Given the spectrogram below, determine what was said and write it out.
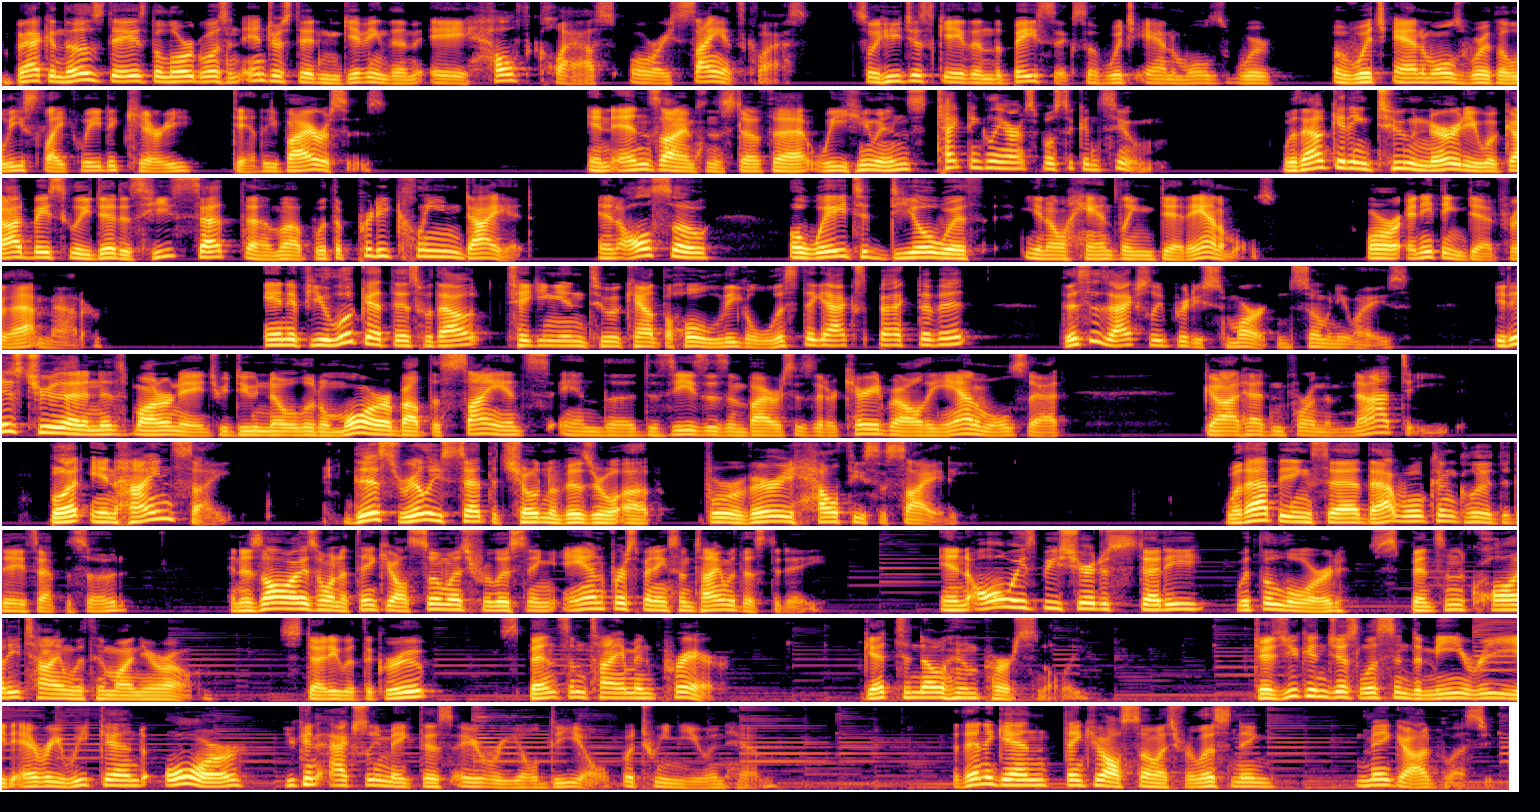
Back in those days, the Lord wasn't interested in giving them a health class or a science class. So he just gave them the basics of which animals were of which animals were the least likely to carry deadly viruses and enzymes and stuff that we humans technically aren't supposed to consume. Without getting too nerdy, what God basically did is he set them up with a pretty clean diet. And also, a way to deal with, you know, handling dead animals, or anything dead for that matter. And if you look at this without taking into account the whole legalistic aspect of it, this is actually pretty smart in so many ways. It is true that in this modern age, we do know a little more about the science and the diseases and viruses that are carried by all the animals that God had informed them not to eat. But in hindsight, this really set the children of Israel up for a very healthy society. With that being said, that will conclude today's episode. And as always, I want to thank you all so much for listening and for spending some time with us today. And always be sure to study with the Lord, spend some quality time with Him on your own. Study with the group, spend some time in prayer. Get to know Him personally. Because you can just listen to me read every weekend, or you can actually make this a real deal between you and Him. But then again, thank you all so much for listening. May God bless you.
